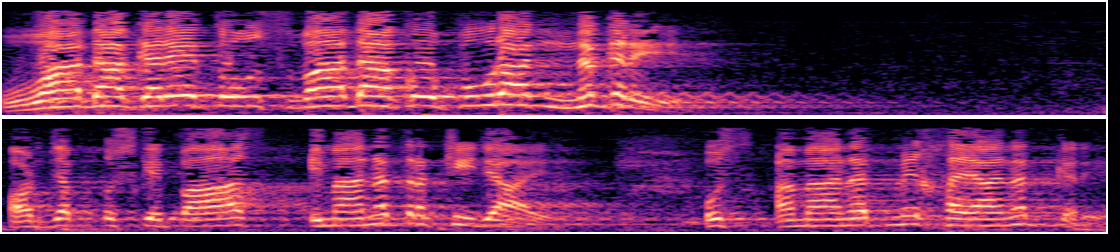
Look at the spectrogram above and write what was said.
وعدہ کرے تو اس وعدہ کو پورا نہ کرے اور جب اس کے پاس امانت رکھی جائے، اس امانت میں خیانت کرے،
